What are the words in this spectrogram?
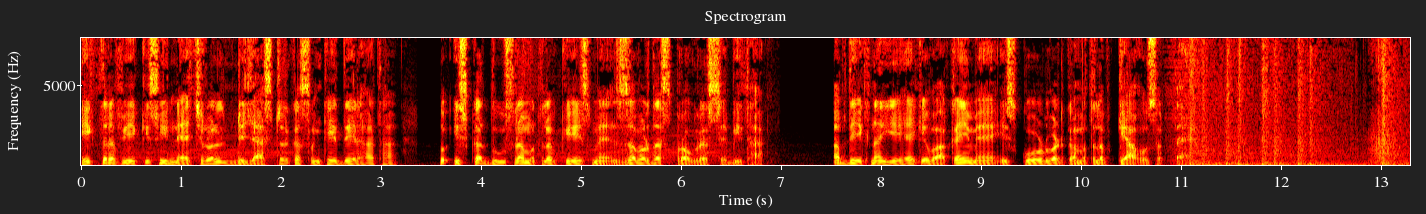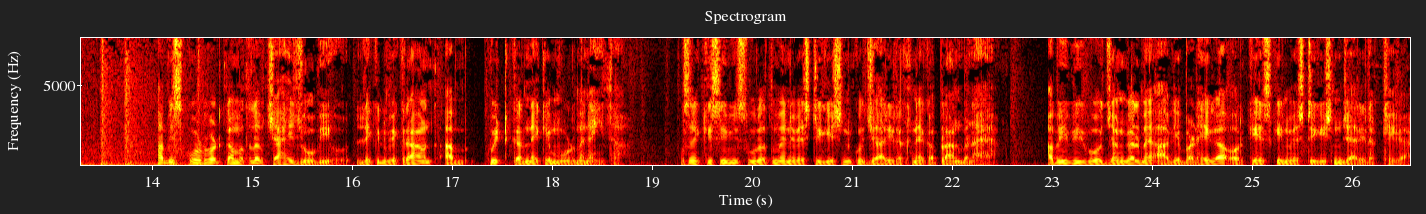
एक तरफ़ ये किसी नेचुरल डिजास्टर का संकेत दे रहा था तो इसका दूसरा मतलब केस में ज़बरदस्त प्रोग्रेस से भी था। अब देखना यह है कि वाकई में इस कोडवर्ड का मतलब क्या हो सकता है। अब इस कोडवर्ड का मतलब चाहे जो भी हो, लेकिन विक्रांत अब क्विट करने के मूड में नहीं था। उसने किसी भी सूरत में इन्वेस्टिगेशन को जारी रखने का प्लान बनाया। अभी भी वो जंगल में आगे बढ़ेगा और केस की इन्वेस्टिगेशन जारी रखेगा।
